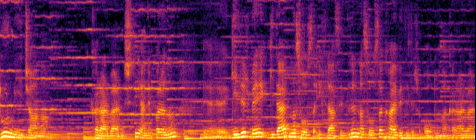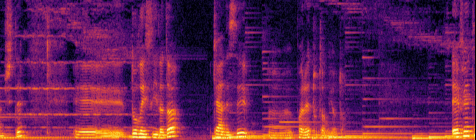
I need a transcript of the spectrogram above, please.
durmayacağına karar vermişti. Yani paranın e, gelir ve gider nasıl olsa iflas edilir, nasıl olsa kaybedilir olduğuna karar vermişti. E, dolayısıyla da kendisi para tutamıyordu. EFT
